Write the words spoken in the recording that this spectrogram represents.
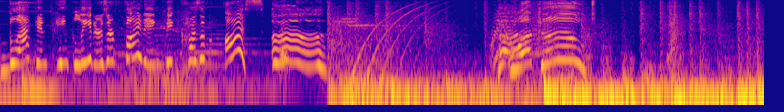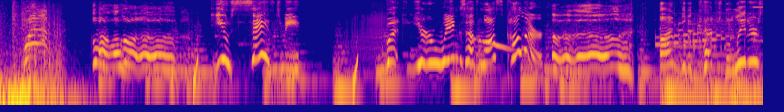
Black and pink leaders are fighting because of us! Uh. Watch out! Uh. You saved me! But your wings have lost color! Uh, I'm gonna catch the leaders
